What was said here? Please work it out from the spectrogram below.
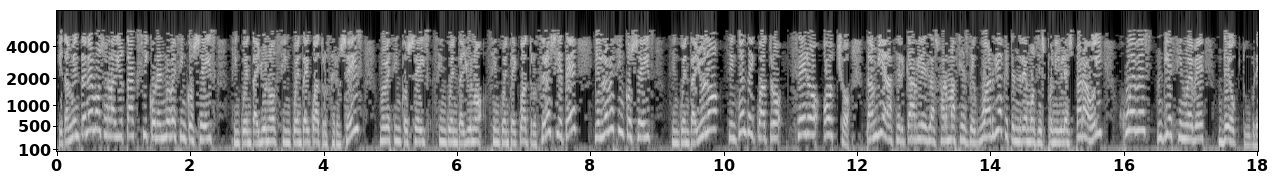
y también tenemos Radio Taxi con el 956-51-5406, 956-51-5407 y el 956-51-5408. También acercarles las farmacias de guardia que tendremos disponibles para hoy, jueves 19 de octubre.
